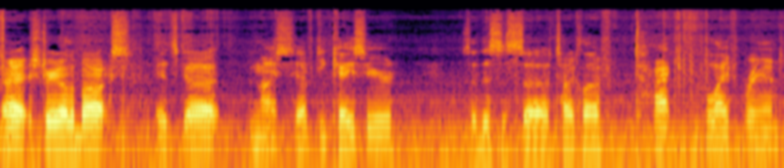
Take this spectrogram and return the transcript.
Alright, straight out of the box. It's got a nice hefty case here. So this is uh, Tacklife, Life brand.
